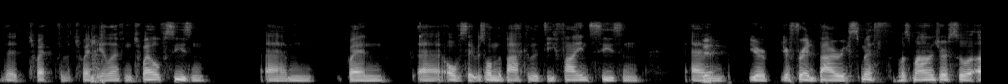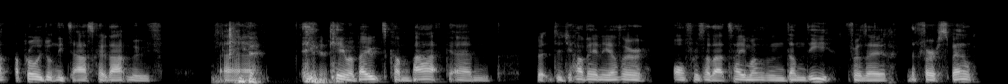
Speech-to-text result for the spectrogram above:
the tw- for the 2011-12 season um, when uh, obviously it was on the back of the Defiance season. Um, yeah. Your your friend Barry Smith was manager, so I, I, probably don't need to ask how that move uh, yeah. came about to come back. Um, but did you have any other offers at that time other than Dundee for the, the first spell?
